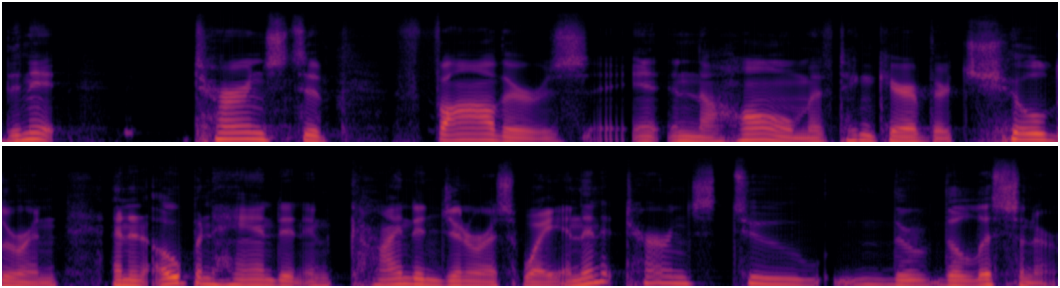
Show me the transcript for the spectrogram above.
then it turns to fathers in, the home of taking care of their children in an open handed and kind and generous way. And then it turns to the, the listener.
